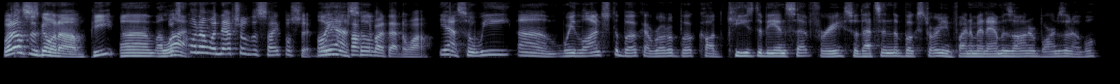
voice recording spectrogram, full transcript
What else is going on, Pete? Um, a What's lot. going on with natural discipleship? Oh, we yeah, haven't talked so- about that in a while. Yeah, so we um we launched a book. I wrote a book called Keys to Being Set Free. So that's in the bookstore. You can find them at Amazon or Barnes and Noble.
